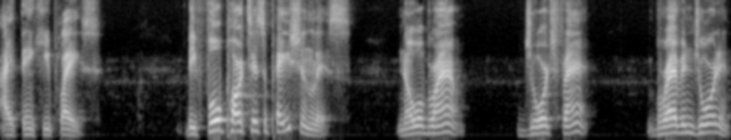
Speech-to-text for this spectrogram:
I think he plays. The full participation list Noah Brown, George Fant, Brevin Jordan,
